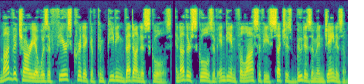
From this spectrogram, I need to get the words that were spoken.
Madhvacharya was a fierce critic of competing Vedanta schools, and other schools of Indian philosophies such as Buddhism and Jainism.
